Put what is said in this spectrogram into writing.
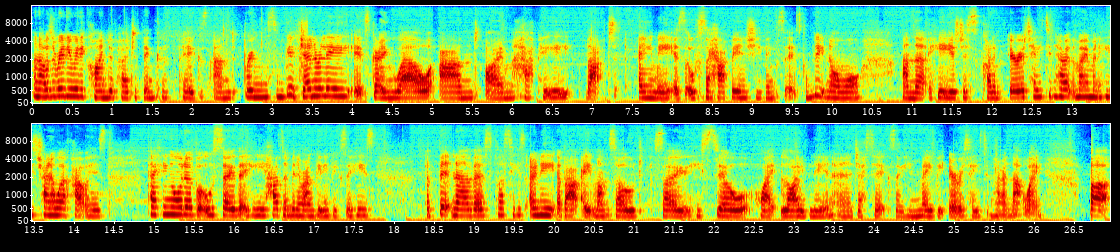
And that was really, really kind of her to think of pigs and bring some gifts. Generally, it's going well and I'm happy that Amy is also happy and she thinks it's completely normal and that he is just kind of irritating her at the moment. He's trying to work out his pecking order, but also that he hasn't been around guinea pigs, so he's a bit nervous. Plus he's only about eight months old so he's still quite lively and energetic so he may be irritating her in that way. But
